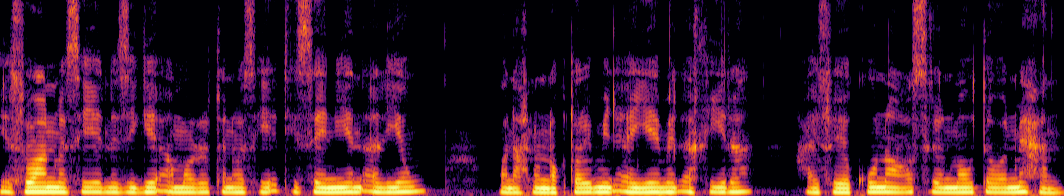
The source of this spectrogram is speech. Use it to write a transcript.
يسوع المسيح الذي جاء مرة وسيأتي ثانيا اليوم ونحن نقترب من أيام الأخيرة حيث يكون عصر الموت والمحن.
